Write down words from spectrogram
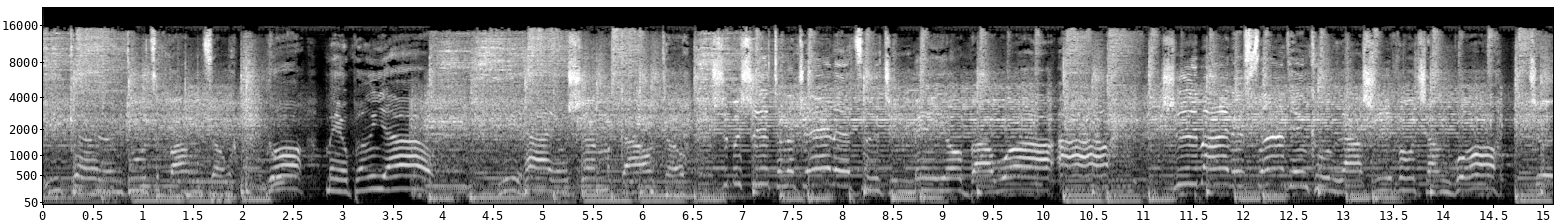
一个人独自放纵？若没有朋友，你还有什么搞头？是不是常常觉得自己没有把握？失败的酸甜苦辣，是否尝过这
